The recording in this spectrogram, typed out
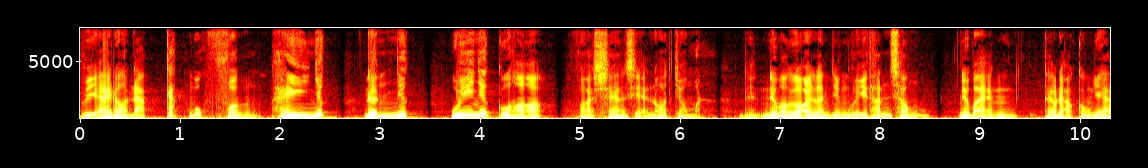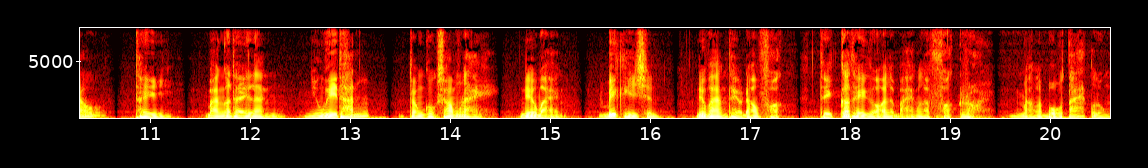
Vì ai đó đã cắt một phần hay nhất đỉnh nhất quý nhất của họ và san sẻ nó cho mình nếu mà gọi là những vị thánh sống, nếu bạn theo đạo công giáo, thì bạn có thể là những vị thánh trong cuộc sống này. Nếu bạn biết hy sinh, nếu bạn theo đạo phật, thì có thể gọi là bạn là phật rồi. Bạn là bồ tát luôn.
